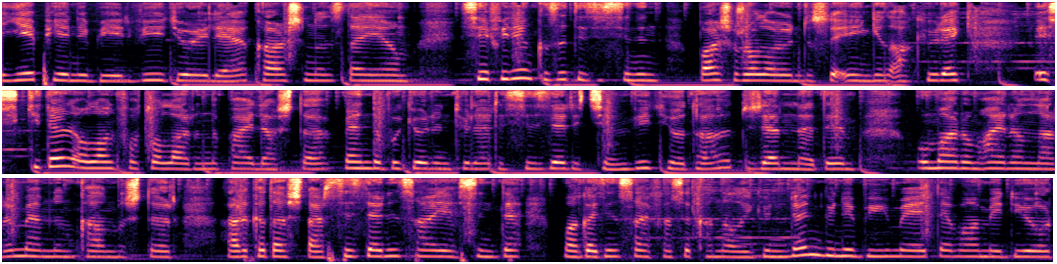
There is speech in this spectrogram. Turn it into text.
yepyeni bir video ile karşınızdayım. Sefil'in Kızı dizisinin başrol oyuncusu Engin Akyürek eskiden olan fotolarını paylaştı. Ben de bu görüntüleri sizler için videoda düzenledim. Umarım hayranları memnun kalmıştır. Arkadaşlar sizlerin sayesinde magazin sayfası kanalı günden güne büyümeye devam ediyor.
